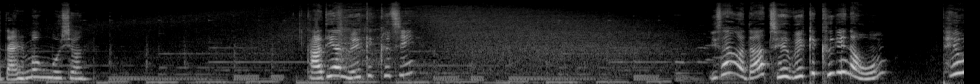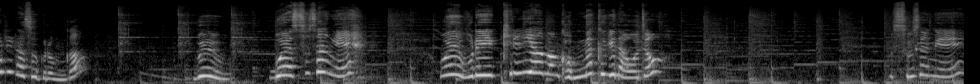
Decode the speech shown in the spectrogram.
아, 날먹 모션. 가디안 왜 이렇게 크지? 이상하다. 쟤 왜 이렇게 크게 나옴? 페어리라서 그런가? 왜 뭐야 수상해? 왜 우리 킬리아만 겁나 크게 나오죠? 수상해.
